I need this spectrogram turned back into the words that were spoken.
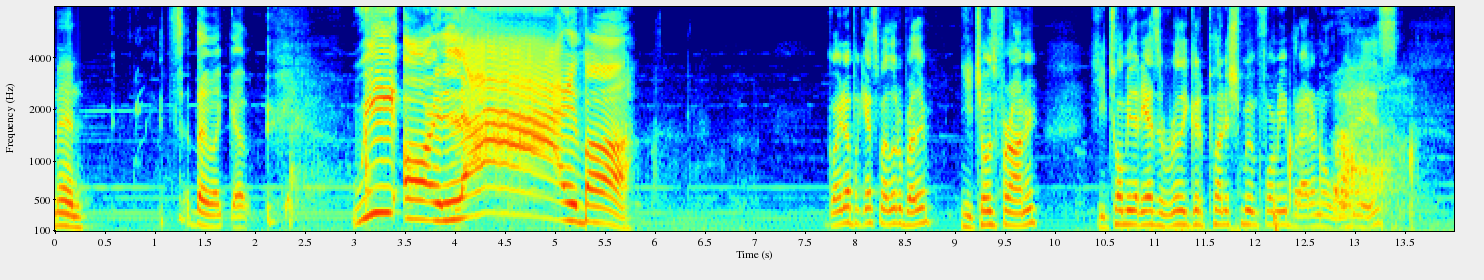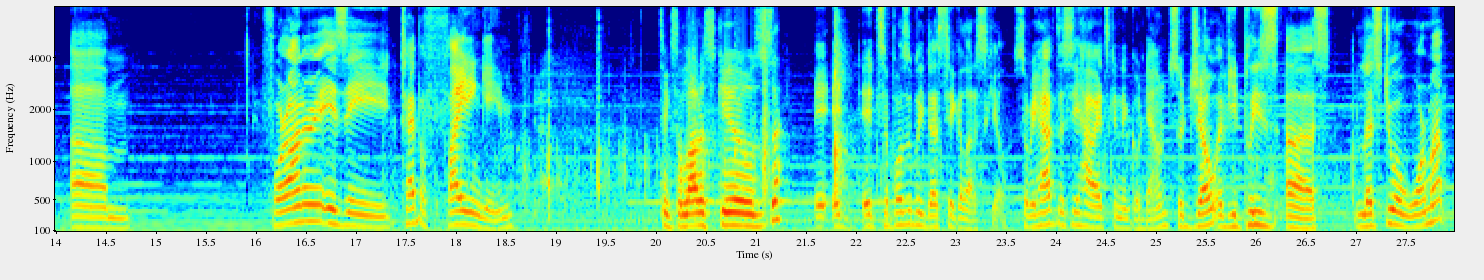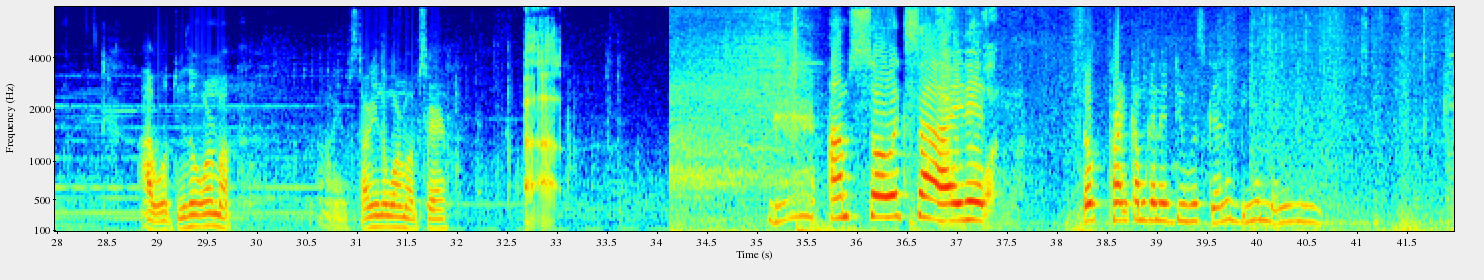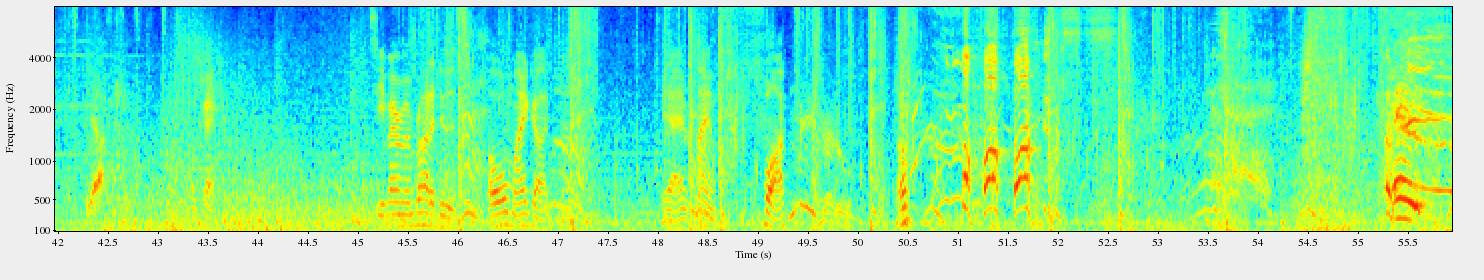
Man, Shut the fuck up. We are live. Going up against my little brother. He chose for honor. He told me that he has a really good punishment for me, but I don't know what it is. Um, for honor is a type of fighting game. takes a lot of skills. It, it, it supposedly does take a lot of skill. So we have to see how it's gonna go down. So Joe, if you'd please, uh, let's do a warm up. I will do the warm up. I am starting the warm up, sir. I'm so excited. The prank I'm gonna do is gonna be amazing. Yeah. Okay. Let's see if I remember how to do this. Oh my god. Yeah, I, I am fucked. Hey,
